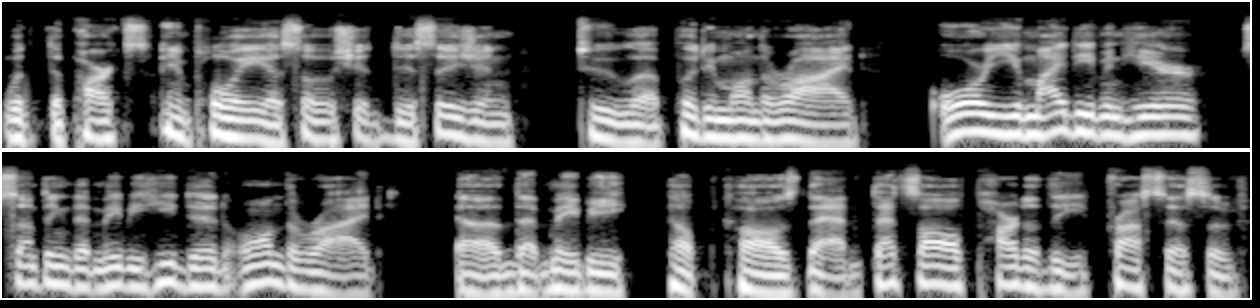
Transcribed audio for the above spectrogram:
with the park's employee associate decision to uh, put him on the ride. Or you might even hear something that maybe he did on the ride uh, that maybe helped cause that. That's all part of the process of,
